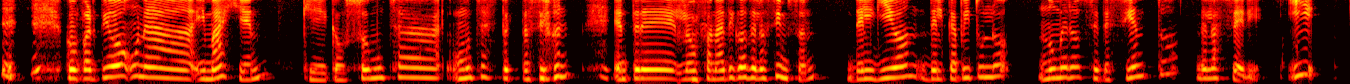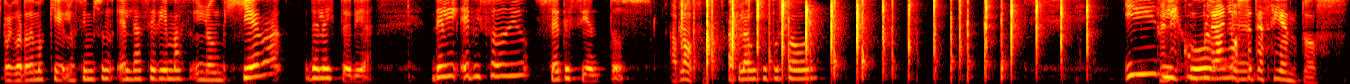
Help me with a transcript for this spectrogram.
compartió una imagen que causó mucha, mucha expectación entre los fanáticos de Los Simpson del guion del capítulo número 700 de la serie. Y recordemos que Los Simpson es la serie más longeva de la historia. Del episodio 700. Aplausos. Aplausos, por favor. Y Feliz dijo, cumpleaños eh, 700.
